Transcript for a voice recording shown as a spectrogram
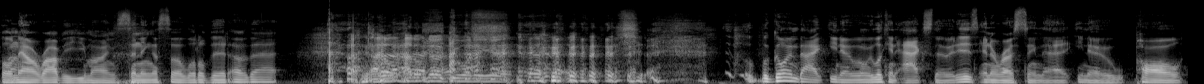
Well, now, Robbie, you mind sending us a little bit of that? I don't, I don't know if you want to hear. It. But going back, you know, when we look in Acts, though, it is interesting that, you know, Paul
